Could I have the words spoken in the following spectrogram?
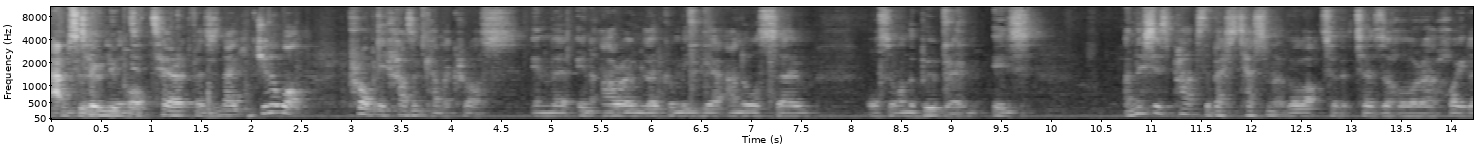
Absolutely, continuing Paul. to tear at fences. Now, do you know what? Probably hasn't come across in the in our own local media and also also on the boot room is, and this is perhaps the best testament of the lot to to Zohore, Hoyle,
